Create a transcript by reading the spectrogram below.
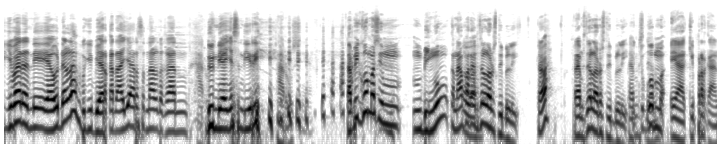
gimana nih? Ya udahlah, bagi biarkan aja Arsenal dengan Harus. dunianya sendiri. Harusnya. Tapi gue masih bingung kenapa Apa? Ramsdale harus dibeli. Kenapa? Ramsdale harus dibeli. Itu Ramsdale. gue ya kiper kan.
